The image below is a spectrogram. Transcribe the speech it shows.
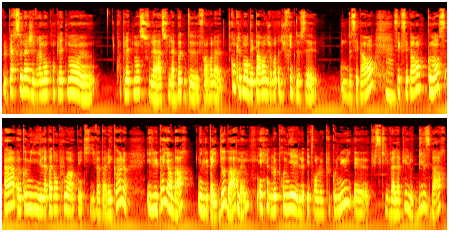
le personnage est vraiment complètement, euh, complètement sous la sous la botte de, enfin voilà, complètement dépendant du, du fric de ses de ses parents. Mm. C'est que ses parents commencent à, euh, comme il n'a pas d'emploi et qu'il va pas à l'école, il lui paye un bar. Il lui paye deux bars même. Et le premier étant le plus connu, euh, puisqu'il va l'appeler le Bills Bar.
